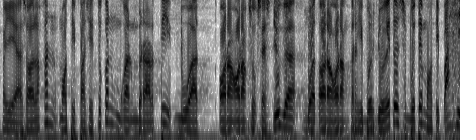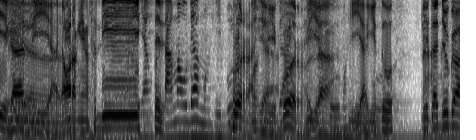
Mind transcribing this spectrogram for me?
Oh iya, soalnya kan motivasi itu kan bukan berarti buat orang-orang sukses juga, buat orang-orang terhibur juga itu sebutnya motivasi kan. Iya. Iya, orang yang sedih. Yang pertama udah menghibur. Hibur aja. Menghibur, Udah, Iya, gitu, iya menghibur. gitu. kita juga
